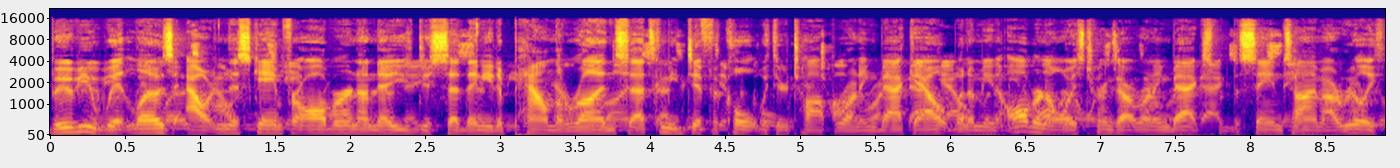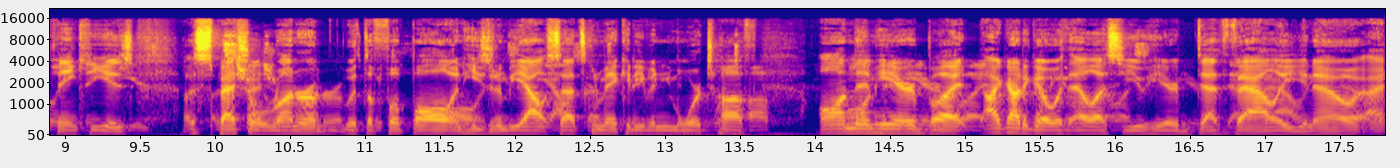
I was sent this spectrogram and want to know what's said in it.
Boobee Whitlow's out in this game for Auburn. I know you just said they need to pound the run, so that's going to be difficult with your top running back out. But I mean, Auburn always turns out running backs, but at the same time, I really think he is a special runner with the football, and he's going to be out, so that's going to make it even more tough on them here, but I got to go with LSU here, Death Valley. You know, I,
